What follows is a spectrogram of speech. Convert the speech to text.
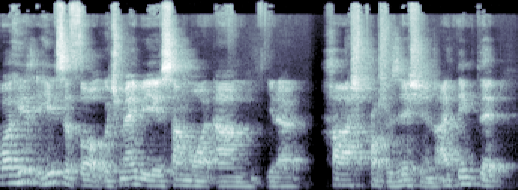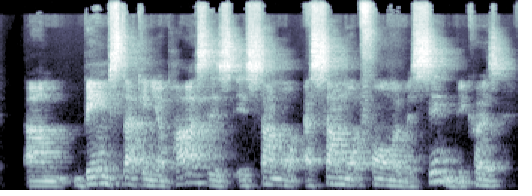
Well, here's, here's a thought, which may be a somewhat, um, you know, harsh proposition. I think that um, being stuck in your past is, is somewhat a somewhat form of a sin because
